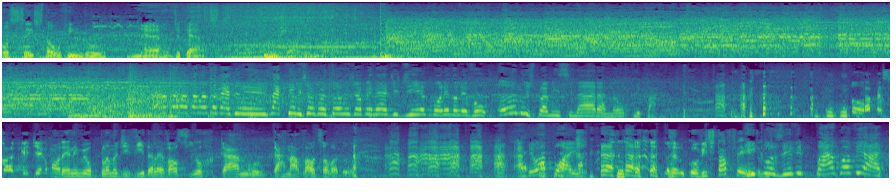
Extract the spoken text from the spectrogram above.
Você está ouvindo Nerdcast no Jovem Nerd. Nerds! Aqui é Alexandre Antônio, Jovem Nerd. Diego Moreno levou anos pra me ensinar a não clipar. Olá pessoal, aqui é Diego Moreno e meu plano de vida é levar o senhor K no Carnaval de Salvador. Eu apoio. o convite tá feito. Inclusive, pago a viagem.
